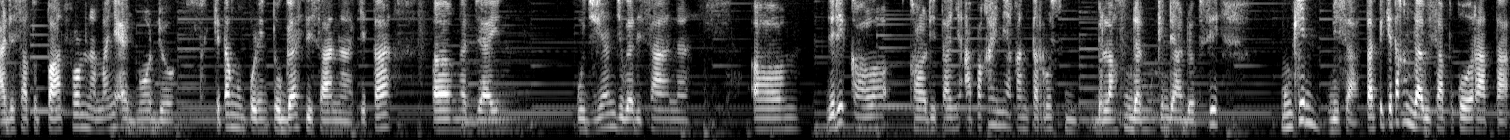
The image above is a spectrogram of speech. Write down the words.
Ada satu platform namanya Edmodo. Kita ngumpulin tugas di sana, kita uh, ngerjain ujian juga di sana um, jadi kalau kalau ditanya apakah ini akan terus berlangsung dan mungkin diadopsi mungkin bisa. Tapi kita kan nggak bisa pukul rata.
